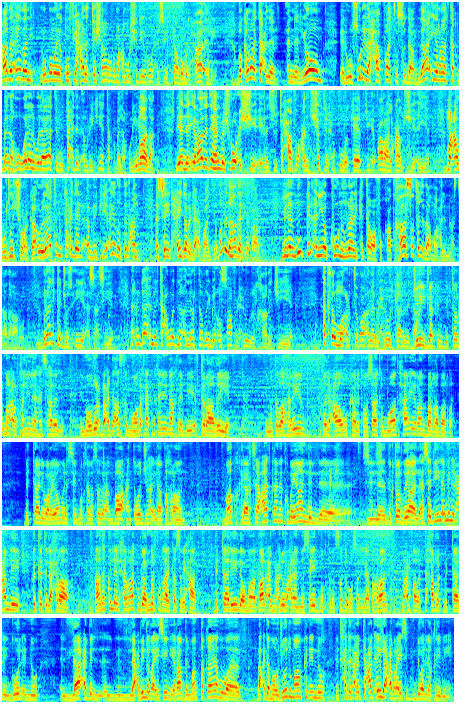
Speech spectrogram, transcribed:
هذا أيضا ربما يكون في حالة تشاور مع مرشده الروحي السيد كاظم الحائري. وكما تعلم أن اليوم الوصول إلى حافات الصدام لا إيران تقبله ولا الولايات المتحدة الأمريكية تقبله، لماذا؟ لأن إيران لديها المشروع الشيعي الذي تحافظ عن شكل الحكومة كيف في إطارها العام شيعيا مع وجود شركاء. والولايات المتحدة الأمريكية أيضا تدعم السيد حيدر العبادي، ضمن هذا الإطار من الممكن أن يكون هنالك توافقات خاصة إذا ما علمنا أستاذ هارون، هنالك جزئية أساسية، نحن دائما تعودنا أن نرتضي بأنصاف الحلول الخارجية. أكثر ما ارتضاءنا بالحلول الكامله الداخليه جيد لكن دكتور ما أعرف خلينا هسه هذا الموضوع بعد أصلا واضح لكن خلينا ناخذه بافتراضية. المتظاهرين طلعوا وكانت هوساتهم واضحة إيران برا برا. بالتالي ورا يوما السيد مقتدى الصدر انباء عن توجهه إلى طهران. ماكو خلال ساعات كان أكو بيان لل للدكتور ضياء الأسدي الأمين العام لكتله الأحرار. هذا كله الحراك وقال نرفض هاي التصريحات. بالتالي لو ما طالع المعلومة على أنه السيد مقتدى الصدر وصل إلى طهران نعرف هذا التحرك بالتالي نقول إنه اللاعب من اللاعبين الرئيسيين إيران بالمنطقة هو بعده موجود وما ممكن إنه نتحدث عن ابتعاد أي لاعب رئيسي من الدول الإقليمية.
